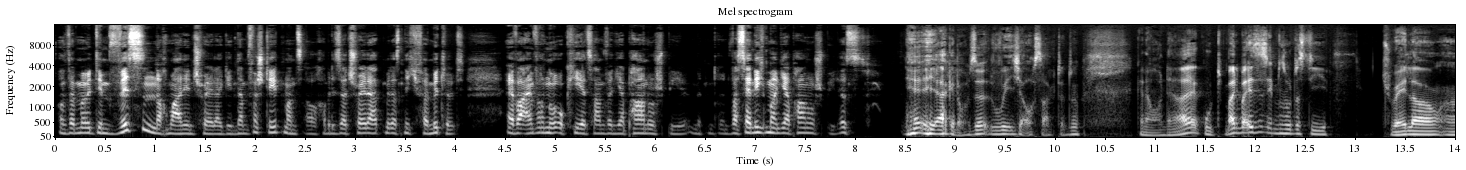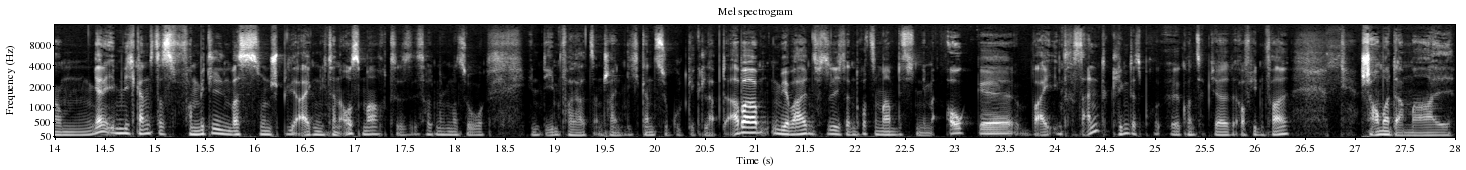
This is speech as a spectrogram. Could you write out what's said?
Und wenn man mit dem Wissen nochmal in den Trailer geht, dann versteht man es auch. Aber dieser Trailer hat mir das nicht vermittelt. Er war einfach nur, okay, jetzt haben wir ein Japanospiel mittendrin. Was ja nicht mal ein Japanospiel ist. Ja, genau, so wie ich auch sagte. Ne? Genau, ja, gut. Manchmal ist es eben so, dass die Trailer ähm, ja eben nicht ganz das vermitteln, was so ein Spiel eigentlich dann ausmacht. Es ist halt manchmal so, in dem Fall hat es anscheinend nicht ganz so gut geklappt. Aber wir behalten es natürlich dann trotzdem mal ein bisschen im Auge, weil interessant klingt das äh, Konzept ja auf jeden Fall. Schauen wir da mal,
